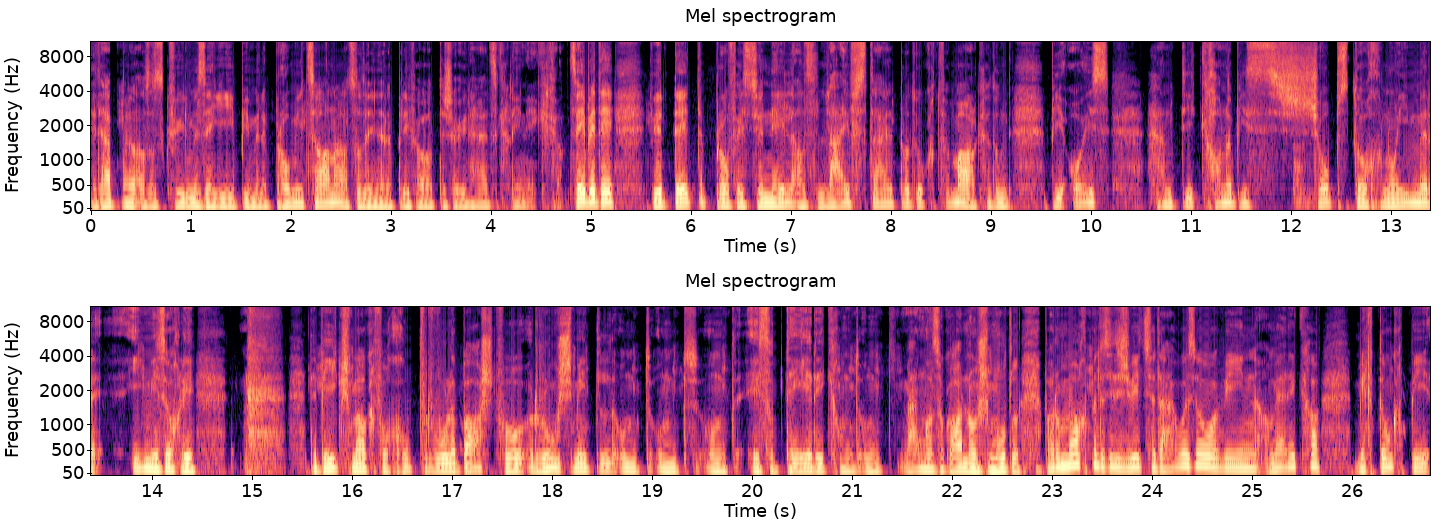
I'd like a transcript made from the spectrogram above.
Dort hat man also das Gefühl, man sei bei einem Promi-Zahnarzt oder in einer privaten Schönheitsklinik. CBD wird dort professionell als Lifestyle-Produkt vermarktet. Und bei uns haben die Cannabis-Shops doch noch immer irgendwie so ein bisschen den Beigeschmack von Kupferwolle Bast, von Rauschmittel und, und, und Esoterik und, und manchmal sogar noch Schmuddel. Warum macht man das in der Schweiz nicht auch so wie in Amerika? Mich dunkel bei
